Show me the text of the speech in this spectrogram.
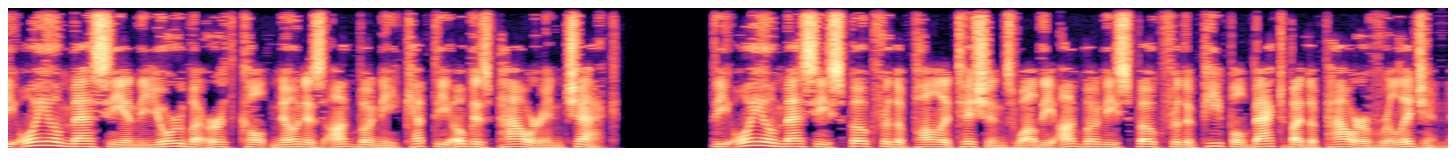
The Oyo Mesi and the Yoruba earth cult known as Ogboni kept the Oba's power in check. The Oyo Mesi spoke for the politicians while the Ogboni spoke for the people backed by the power of religion.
